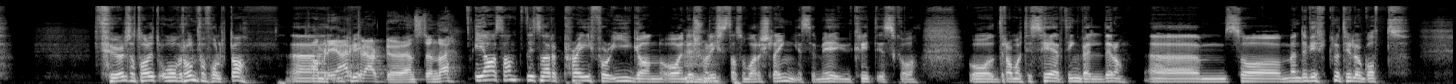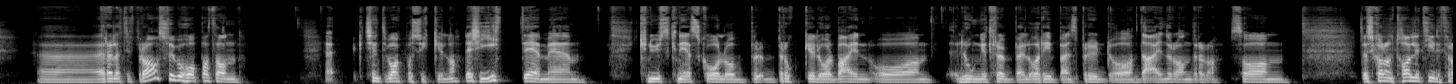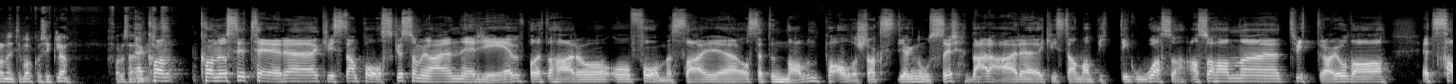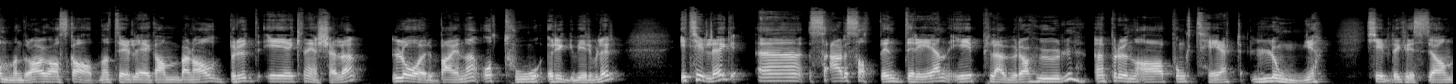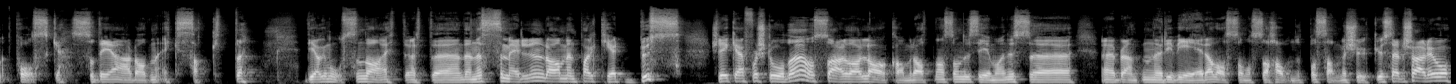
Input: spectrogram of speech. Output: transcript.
følelser tar litt overhånd for folk. da. Uh, Han blir erklært død en stund der. Ja, sant? Litt sånn der Pray for Egan og en del mm. journalister som bare slenger seg med ukritisk og, og dramatiserer ting veldig. da. Uh, så, men det virker nå til å ha gått uh, relativt bra, så vi får håpe at han kommer tilbake på sykkelen. Det er ikke gitt, det med knust kneskål og brukket lårbein og lungetrøbbel og ribbeinsbrudd og det ene og det andre. Da. Så um, det skal nok ta litt tid før han er tilbake og sykler. Si jeg kan, kan, jo sitere Christian Påske, som jo er en rev på dette her å få med seg og sette navn på alle slags diagnoser. Der er eh, Christian vanvittig god, altså. altså han uh, eh, tvitra jo da et sammendrag av skadene til Egan Bernal. Brudd i kneskjellet, lårbeinet og to ryggvirvler. I tillegg eh, er det satt inn dren i Plaurahulen eh, pga. punktert lunge. Kilde Christian Påske. Så det er da den eksakte diagnosen da, etter dette, denne smellen da, med en parkert buss slik jeg forsto det. Og så er det da lagkameratene, som du sier, Magnus, eh, eh, Brandon Rivera, da, som også havnet på samme sykehus. Ellers er det jo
